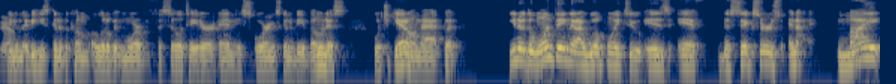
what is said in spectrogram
yeah. You know, maybe he's going to become a little bit more of a facilitator and his scoring is going to be a bonus, which you get on that. But, you know, the one thing that I will point to is if the Sixers and I, my,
